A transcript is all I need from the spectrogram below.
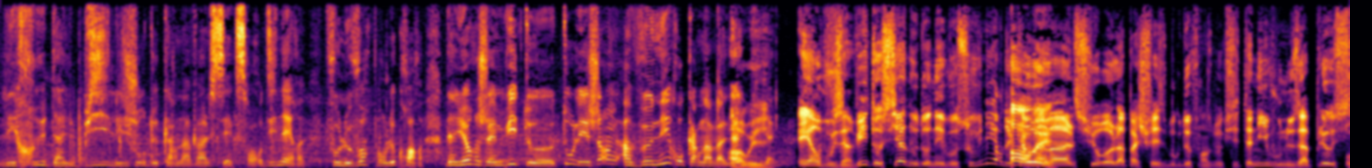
les rues d'Albi, les jours de carnaval, c'est extraordinaire. Il faut le voir pour le croire. D'ailleurs, j'invite euh, tous les gens à venir au carnaval Ah oui. hein. Et on vous invite aussi à nous donner vos souvenirs du Ah carnaval sur euh, la page Facebook de France Bleu Occitanie. Vous nous appelez aussi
